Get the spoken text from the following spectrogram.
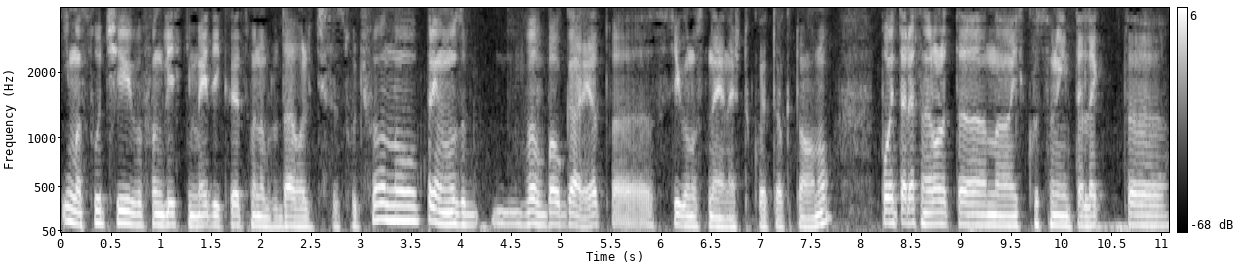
има случаи в английски медии, където сме наблюдавали, че се случва, но примерно за, в България това със сигурност не е нещо, което е актуално. По-интересна е ролята на изкуствения интелект в,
